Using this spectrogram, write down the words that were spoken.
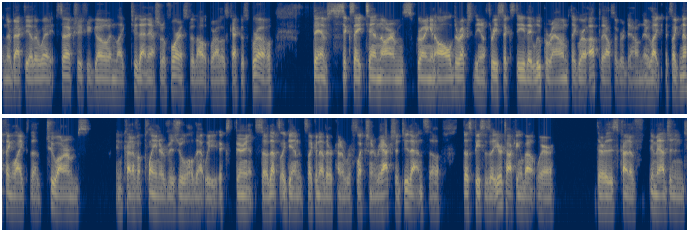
and they're back the other way. So actually, if you go and like to that national forest without where all those cactus grow, they have six, eight, ten arms growing in all directions. You know, three sixty. They loop around. They grow up. They also grow down. They're like it's like nothing like the two arms in kind of a planar visual that we experience. So that's again, it's like another kind of reflection and reaction to that. And so those pieces that you're talking about where there is kind of imagined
